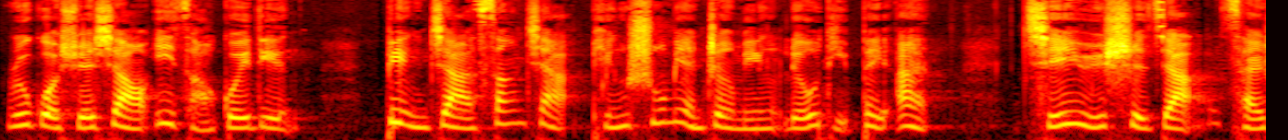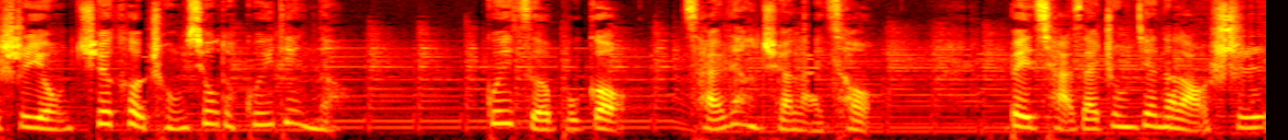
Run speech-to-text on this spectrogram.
如果学校一早规定病假丧假凭书面证明留底备案，其余事假才适用缺课重修的规定呢？规则不够。材料全来凑，被卡在中间的老师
